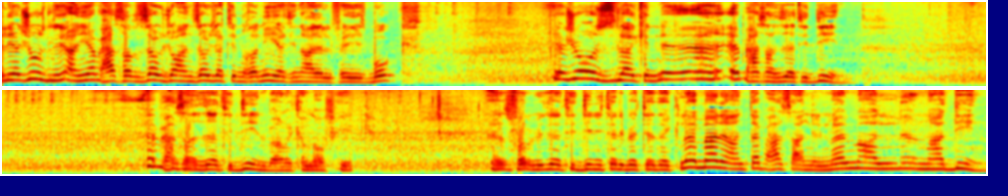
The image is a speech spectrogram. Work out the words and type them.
هل يجوز لأن يبحث الزوج عن زوجة غنية على الفيسبوك؟ يجوز لكن ابحث عن ذات الدين. ابحث عن ذات الدين بارك الله فيك. اظفر بذات الدين تربت يدك. لا مانع أن تبحث عن المال مع مع الدين.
